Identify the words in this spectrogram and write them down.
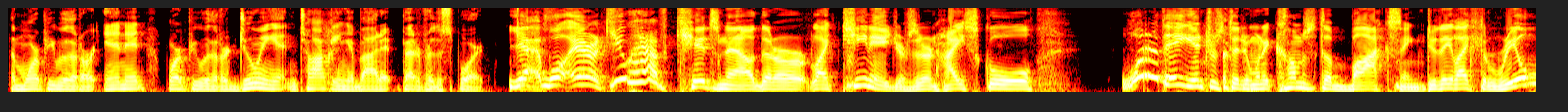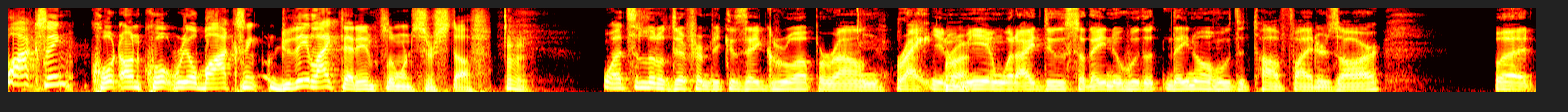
the more people that are in it, more people that are doing it and talking about it, better for the sport. Yeah, well, Eric, you have kids now that are like teenagers. They're in high school. What are they interested in when it comes to boxing? Do they like the real boxing, quote unquote real boxing? Do they like that influencer stuff? Hmm. Well, it's a little different because they grew up around Right. you know Right. me and what I do, so they know who the they know who the top fighters are, but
